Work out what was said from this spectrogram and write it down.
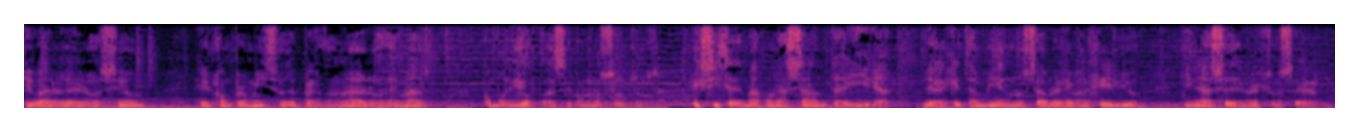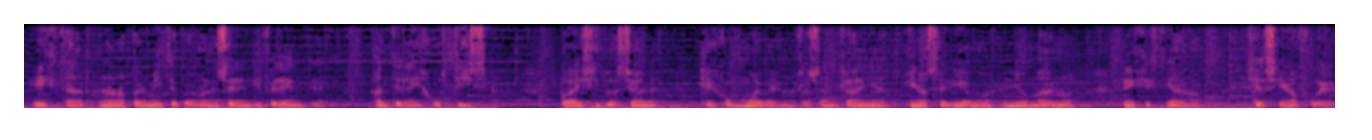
llevar a la erosión el compromiso de perdonar a los demás como Dios hace con nosotros. Existe además una santa ira, de la que también nos habla el Evangelio y nace de nuestro ser. Esta no nos permite permanecer indiferentes ante la injusticia, pues hay situaciones que conmueven nuestras entrañas y no seríamos ni humanos ni cristianos si así no fuera.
